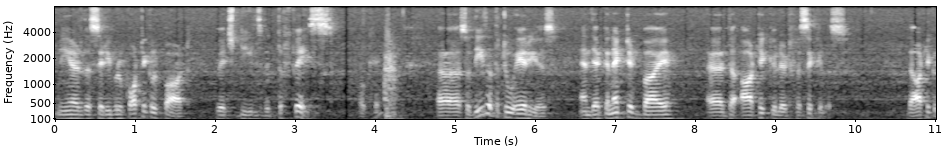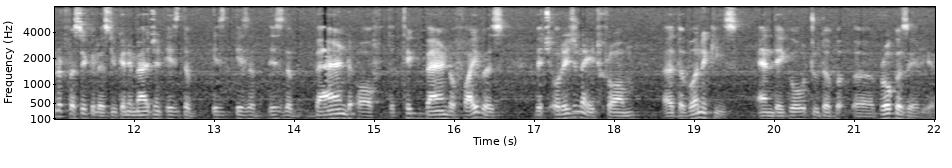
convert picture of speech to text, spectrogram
near the cerebral cortical part which deals with the face okay? Uh, so these are the two areas and they're connected by uh, the articulate fasciculus the articulate fasciculus you can imagine is the is is a is the band of the thick band of fibers which originate from uh, the Wernicke's and they go to the uh, Broca's area.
